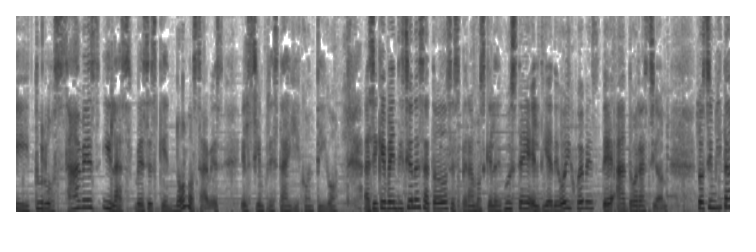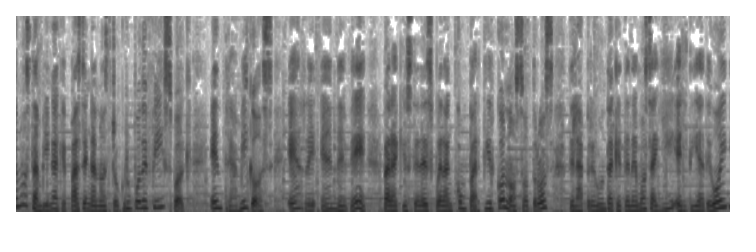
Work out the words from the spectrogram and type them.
y tú lo sabes y las veces que no lo sabes, Él siempre está allí contigo. Así que bendiciones a todos, esperamos que les guste el día de hoy, jueves de adoración. Los invitamos también a que pasen a nuestro grupo de Facebook, Entre Amigos RNB, para que ustedes puedan compartir con nosotros de la pregunta que tenemos allí el día de hoy.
